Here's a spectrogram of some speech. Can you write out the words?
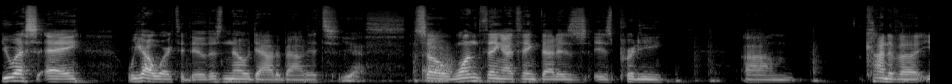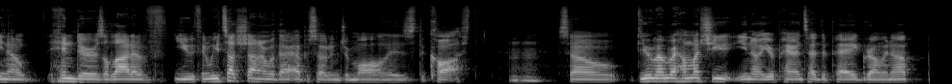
USA, we got work to do. There's no doubt about it. Yes. So Uh, one thing I think that is is pretty um, kind of a you know hinders a lot of youth, and we touched on it with our episode in Jamal is the cost. So, do you remember how much you you know your parents had to pay growing up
